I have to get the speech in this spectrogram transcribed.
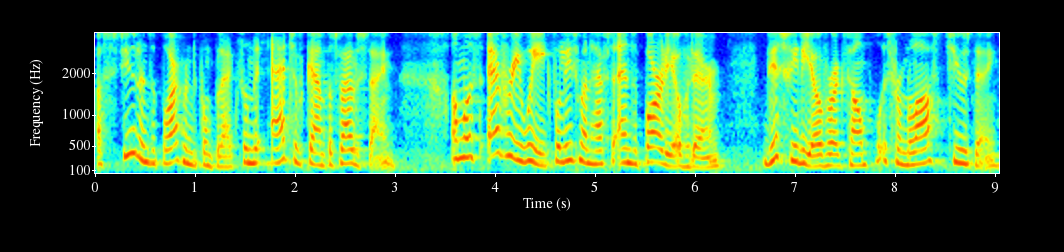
a student apartment complex on the edge of campus Woudestein. Almost every week, policemen have to end a party over there. This video, for example, is from last Tuesday.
